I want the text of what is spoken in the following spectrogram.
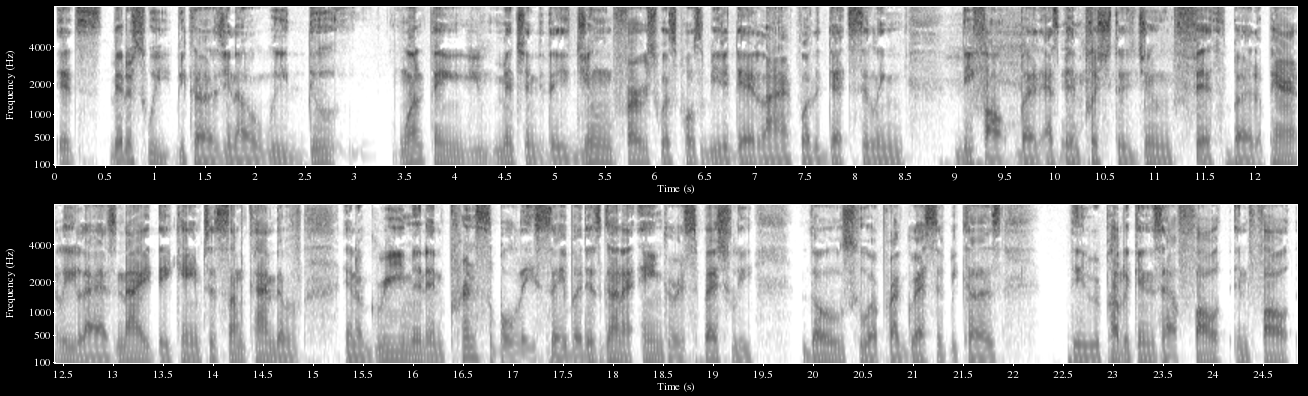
it's bittersweet because you know we do. One thing you mentioned, the June first was supposed to be the deadline for the debt ceiling default, but that's been pushed to June fifth. But apparently, last night they came to some kind of an agreement in principle. They say, but it's gonna anger, especially those who are progressive, because the Republicans have fought and fought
